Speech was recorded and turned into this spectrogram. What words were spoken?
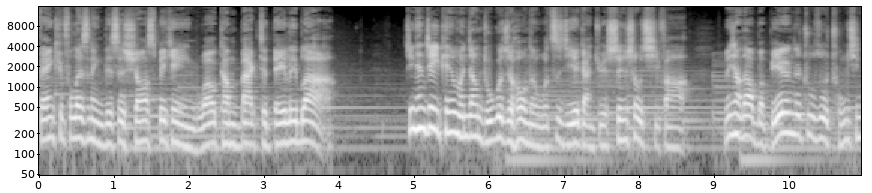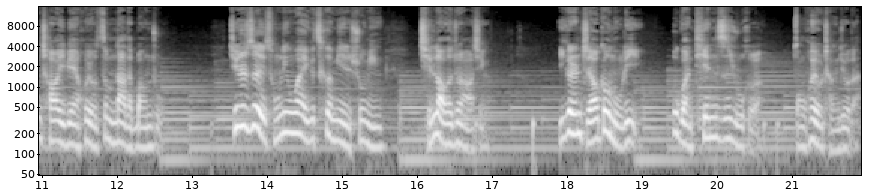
Thank you for listening. This is Sean speaking. Welcome back to Daily Blah. 今天这一篇文章读过之后呢，我自己也感觉深受启发啊！没想到把别人的著作重新抄一遍会有这么大的帮助。其实这也从另外一个侧面说明勤劳的重要性。一个人只要够努力，不管天资如何，总会有成就的。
